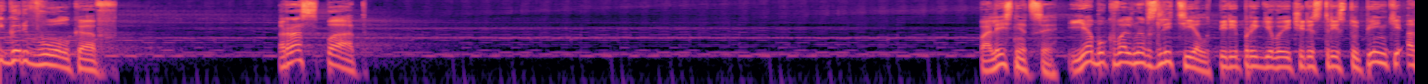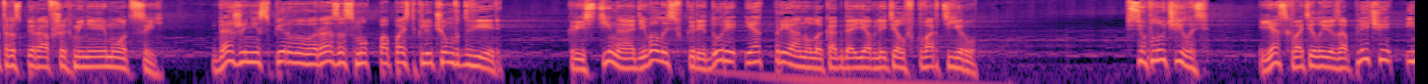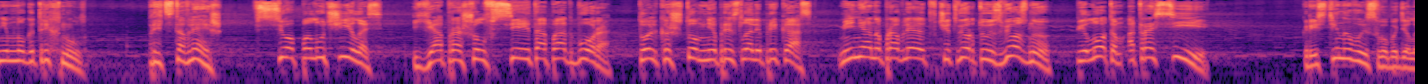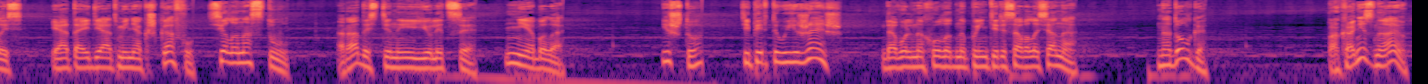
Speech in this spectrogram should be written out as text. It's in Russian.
Игорь Волков. Распад. По лестнице я буквально взлетел, перепрыгивая через три ступеньки от распиравших меня эмоций. Даже не с первого раза смог попасть ключом в дверь. Кристина одевалась в коридоре и отпрянула, когда я влетел в квартиру. «Все получилось!» Я схватил ее за плечи и немного тряхнул. «Представляешь, все получилось! Я прошел все этапы отбора. Только что мне прислали приказ. Меня направляют в четвертую звездную пилотом от России!» Кристина высвободилась и, отойдя от меня к шкафу, села на стул. Радости на ее лице не было. «И что, теперь ты уезжаешь?» Довольно холодно поинтересовалась она. «Надолго?» «Пока не знаю».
